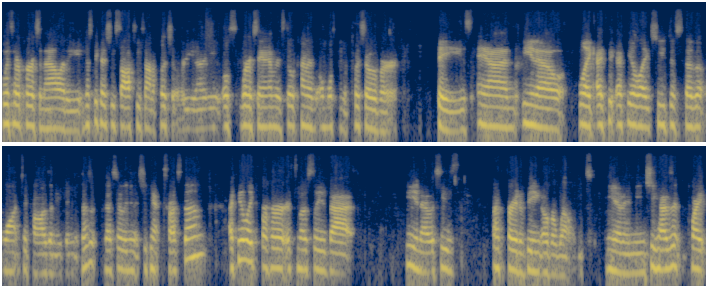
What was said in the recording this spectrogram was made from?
with her personality. Just because she's soft she's not a pushover you know i mean? Where sam is still kind of almost in the pushover phase. And you know like i think i feel like she just doesn't want to cause anything. It doesn't necessarily mean that she can't trust them. I feel like for her it's mostly that you know, she's afraid of being overwhelmed. You know what I mean? She hasn't quite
